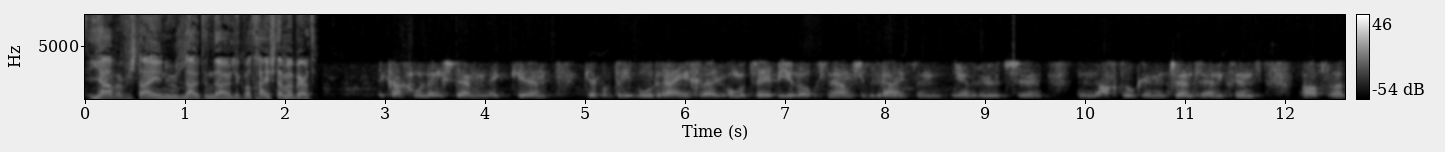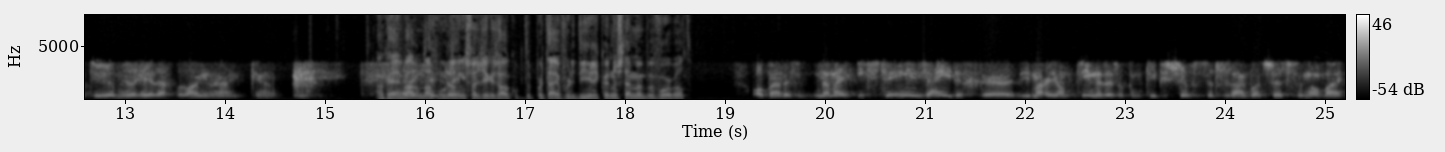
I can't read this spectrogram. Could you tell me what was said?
Ja, we verstaan je nu, luid en duidelijk. Wat ga je stemmen, Bert? Ik ga GroenLinks stemmen. Ik, uh, ik heb op drie boerderijen gewerkt, rond twee biologische dynamische bedrijven. Hier in de buurt, uh, in de Achterhoek en in Twente. En ik vind de natuur heel, heel erg belangrijk. Oké, en waarom dan GroenLinks? Want je zou ook op de Partij voor de Dieren kunnen stemmen bijvoorbeeld? Oh, maar dat is naar mij iets te eenzijdig. Uh, die Marianne Thieme, dat is ook een typisch Zutphen uit Zutphen. Maar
